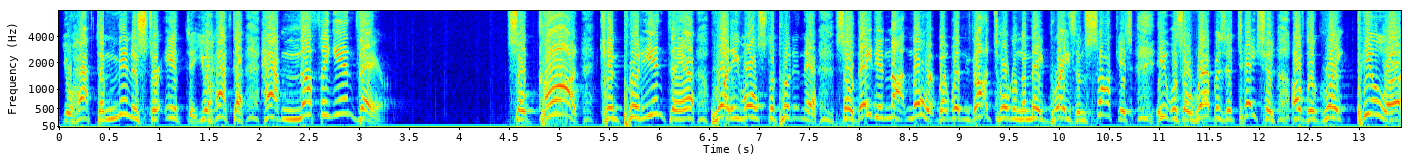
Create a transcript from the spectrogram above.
You'll have to minister empty. You'll have to have nothing in there. So God can put in there what he wants to put in there. So they did not know it, but when God told them to make brazen sockets, it was a representation of the great pillar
